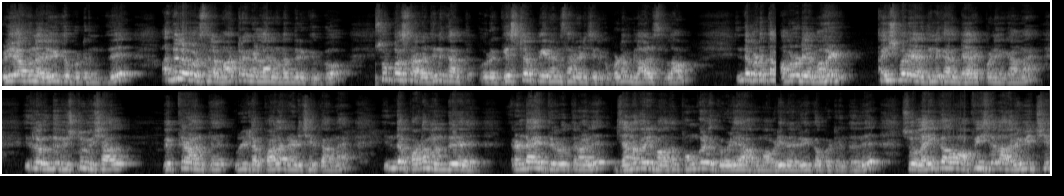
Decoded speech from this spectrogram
வெளியாகும்னு அறிவிக்கப்பட்டிருந்தது. அதில் ஒரு சில மாற்றங்கள்லாம் நடந்திருக்கு இப்போ. சூப்பர் ஸ்டார் ரஜினிகாந்த் ஒரு கெஸ்ட் அப்பியரன்ஸாக நடிச்சிருக்க படம் லால் சலாம் இந்த படத்தை அவருடைய மகள் ஐஸ்வர்யா ரஜினிகாந்த் டைரக்ட் பண்ணியிருக்காங்க இதில் வந்து விஷ்ணு விஷால் விக்ராந்த் உள்ளிட்ட பலர் நடிச்சிருக்காங்க. இந்த படம் வந்து ரெண்டாயிரத்தி இருபத்தி நாலு ஜனவரி மாதம் பொங்கலுக்கு வெளியாகும் அப்படின்னு அறிவிக்கப்பட்டிருந்தது. ஸோ லைக்காவும் அஃபீஷியலாக அறிவிச்சு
